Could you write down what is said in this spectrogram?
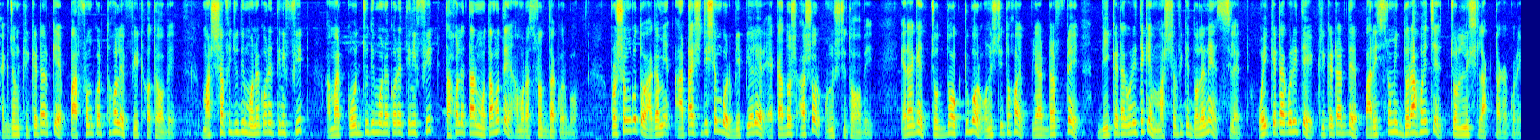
একজন ক্রিকেটারকে পারফর্ম করতে হলে ফিট হতে হবে। মাশরাফি যদি মনে করে তিনি ফিট আমার কোচ যদি মনে করে তিনি ফিট তাহলে তার মতামতে আমরা শ্রদ্ধা করব। প্রসঙ্গত আগামী আঠাশ ডিসেম্বর বিপিএলের একাদশ আসর অনুষ্ঠিত হবে। এর আগে চোদ্দ অক্টোবর অনুষ্ঠিত হয় প্লেয়ার ড্রাফটে বি ক্যাটাগরি থেকে মাশরাফিকে দলে নেয় সিলেট। ওই ক্যাটাগরিতে ক্রিকেটারদের পারিশ্রমিক ধরা হয়েছে চল্লিশ লাখ টাকা করে।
